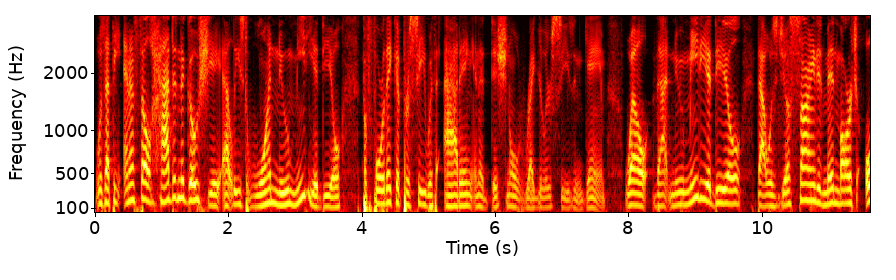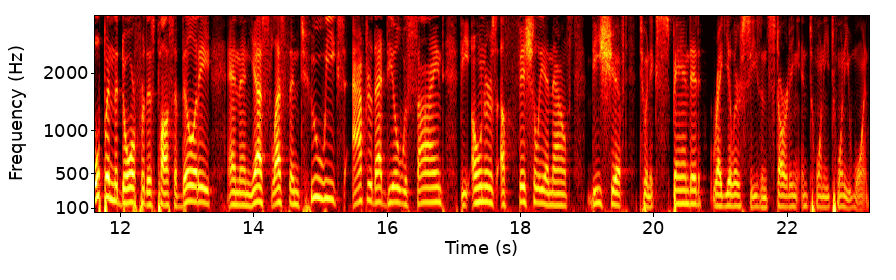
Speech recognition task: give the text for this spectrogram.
was that the NFL had to negotiate at least one new media deal before they could proceed with adding an additional regular season game. Well, that new media deal that was just signed in mid March opened the door for this possibility. And then, yes, less than two weeks after that deal was signed, the owners officially announced the shift to an expanded regular season starting in 2021.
